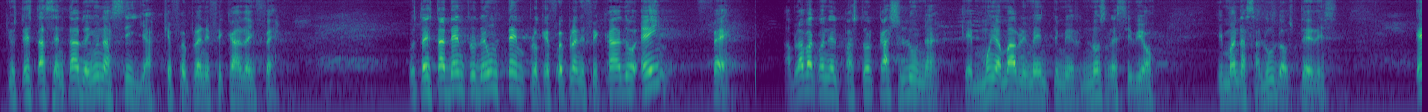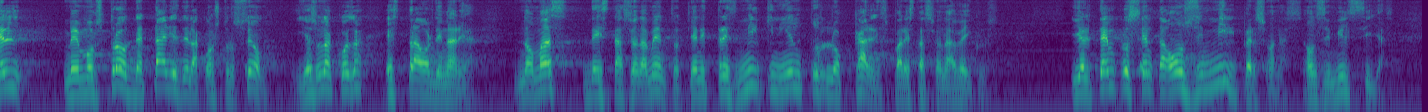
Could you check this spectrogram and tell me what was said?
que usted está sentado en una silla que fue planificada en fe. Usted está dentro de un templo que fue planificado en fe. Hablaba con el pastor Cash Luna, que muy amablemente nos recibió y manda saludo a ustedes. Él me mostró detalles de la construcción y es una cosa extraordinaria no más de estacionamiento, tiene 3.500 locales para estacionar vehículos. Y el templo sienta 11.000 personas, 11.000 sillas.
